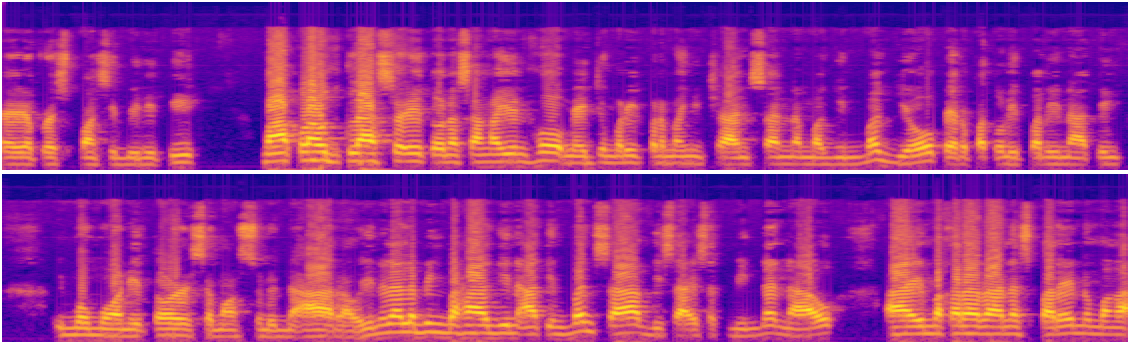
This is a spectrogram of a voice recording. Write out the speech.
Area of Responsibility. Mga cloud cluster ito na sa ngayon ho, medyo maliit pa naman yung chance na maging bagyo, pero patuloy pa rin nating i-monitor sa mga sunod na araw. Yung nalalabing bahagi ng ating bansa, Visayas at Mindanao, ay makararanas pa rin ng mga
